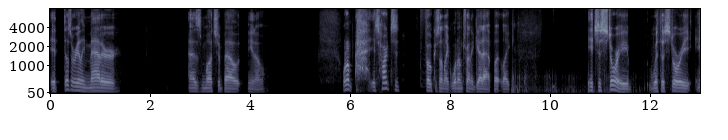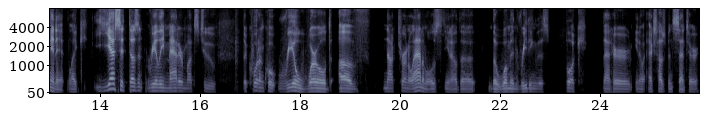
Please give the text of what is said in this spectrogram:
it doesn't really matter as much about you know what i'm it's hard to focus on like what i'm trying to get at but like it's a story with a story in it. Like yes it doesn't really matter much to the quote unquote real world of nocturnal animals you know the the woman reading this book that her you know ex-husband sent her.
